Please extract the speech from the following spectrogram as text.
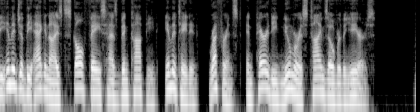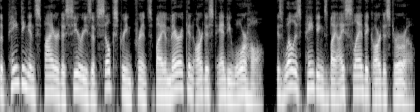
The image of the agonized skull face has been copied, imitated, referenced, and parodied numerous times over the years. The painting inspired a series of silkscreen prints by American artist Andy Warhol, as well as paintings by Icelandic artist Erró.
